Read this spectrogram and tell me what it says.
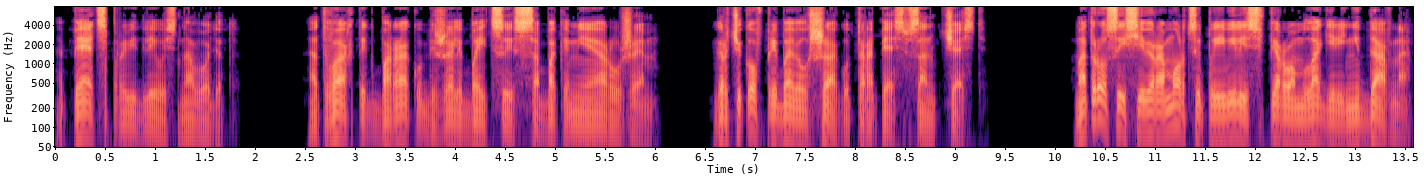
Опять справедливость наводят. От вахты к бараку бежали бойцы с собаками и оружием. Горчаков прибавил шагу, торопясь в санчасть. Матросы и североморцы появились в первом лагере недавно.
